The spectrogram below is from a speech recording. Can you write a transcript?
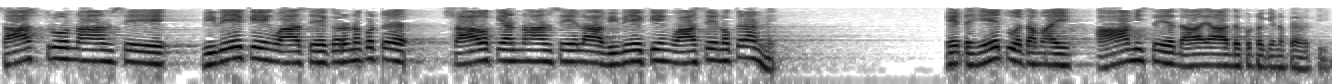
ශාස්ත්‍රෝන් වහන්සේ විවේකයෙන් වාසය කරනකොට ශ්‍රාවකයන් වහන්සේලා විවේකයෙන් වාසය නොකරන්නේ. ඒට හේතුව තමයි ආමිෂය දායාද කොටගෙන පැවතීම.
